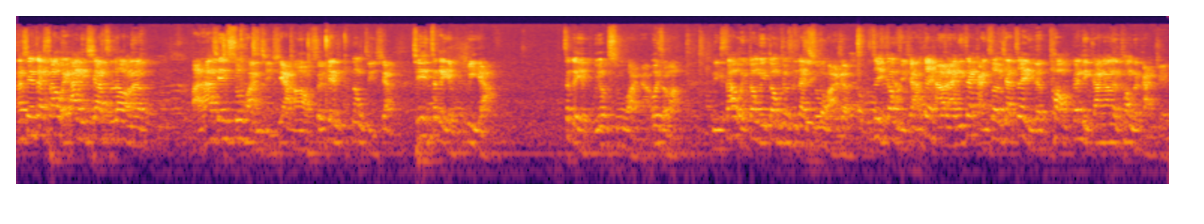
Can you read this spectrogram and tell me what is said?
那现在稍微按一下之后呢，把它先舒缓几下啊，随便弄几下，其实这个也不必呀，这个也不用舒缓啊，为什么？你稍微动一动就是在舒缓的，自己动几下，对，好来，你再感受一下这里的痛，跟你刚刚的痛的感觉。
